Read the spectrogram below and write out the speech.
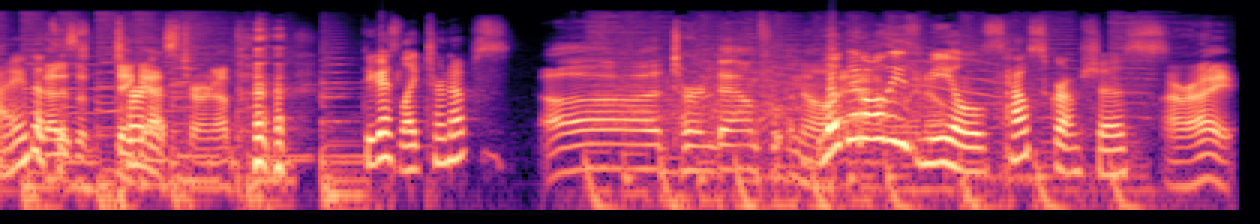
I think that's That a a big turnip. ass turnip. Do you guys like turnips? Uh, turn down. For, no. Look I at all these really meals. How scrumptious. All right.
